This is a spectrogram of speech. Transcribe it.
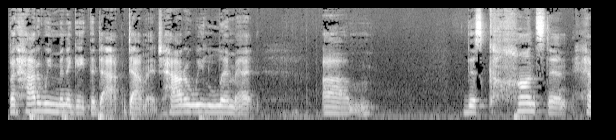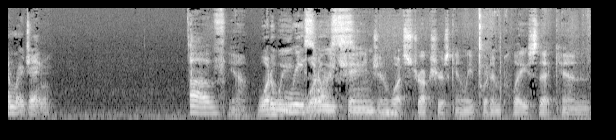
But how do we mitigate the da- damage? How do we limit um, this constant hemorrhaging of Yeah. What do we what do we change and what structures can we put in place that can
